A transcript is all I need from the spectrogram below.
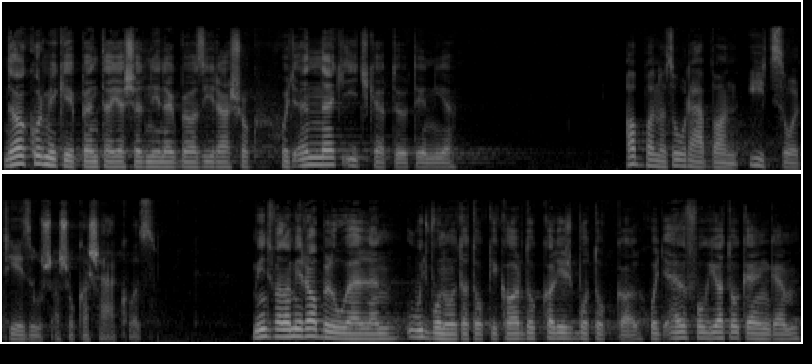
De akkor miképpen teljesednének be az írások, hogy ennek így kell történnie? Abban az órában így szólt Jézus a sokasághoz. Mint valami rabló ellen úgy vonultatok ki kardokkal és botokkal, hogy elfogjatok engem.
